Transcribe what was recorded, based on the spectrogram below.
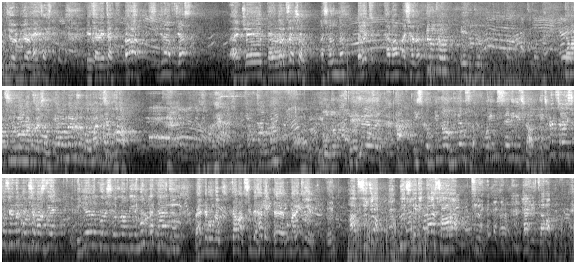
Biliyorum biliyorum. Yeter. Yeter yeter. Aa, şimdi ne yapacağız? Bence bavullarımızı açalım. Açalım mı? Evet. Tamam açalım. Oturun. İyi oturun. Tamam şimdi bavullarımızı açalım. Bavullarımızı koyalım. Hadi çabuk ol. Oldu. Ha, İska bugün ne oldu biliyor musun? Bugün bir sene geç kaldık. Geçelim sana İsmail seninle konuşamaz diye. E, biliyorum konuşmadığından beri mutlaka değil. Ben de buldum. Tamam şimdi hadi e, bunları giyelim. E, Hapşucu. Üç dedikten sonra. evet tamam.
